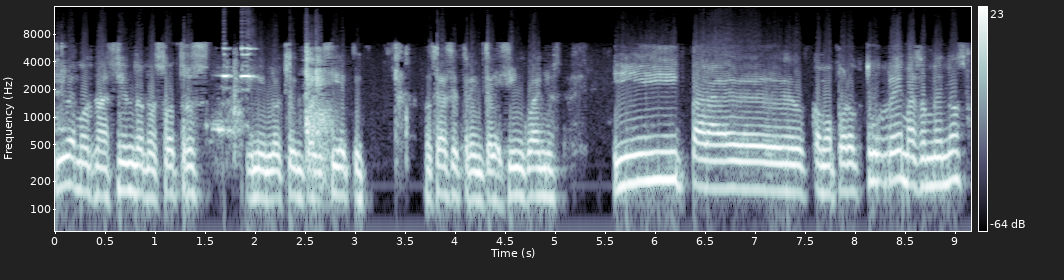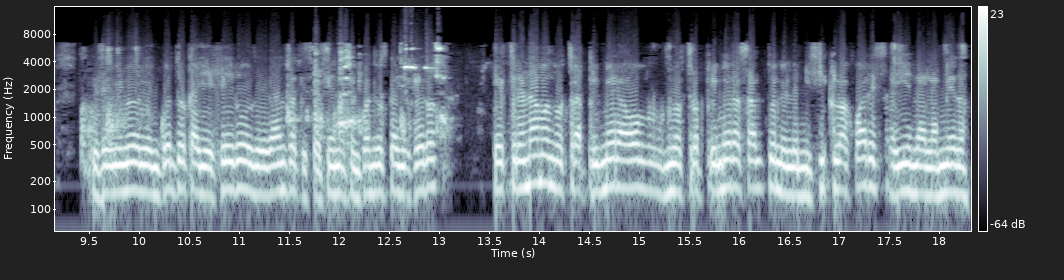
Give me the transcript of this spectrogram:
íbamos naciendo nosotros en el 87, o sea, hace 35 años. Y para, como por octubre más o menos, que se vino el encuentro callejero de danza que se hacían los encuentros callejeros, estrenamos nuestra primera nuestro primer asalto en el hemiciclo a Juárez, ahí en la Alameda.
